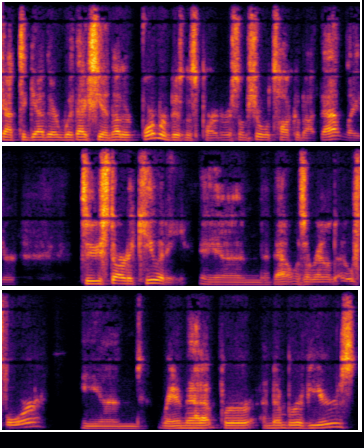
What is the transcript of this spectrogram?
got together with actually another former business partner. So I'm sure we'll talk about that later to start Acuity. And that was around 04 and ran that up for a number of years.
